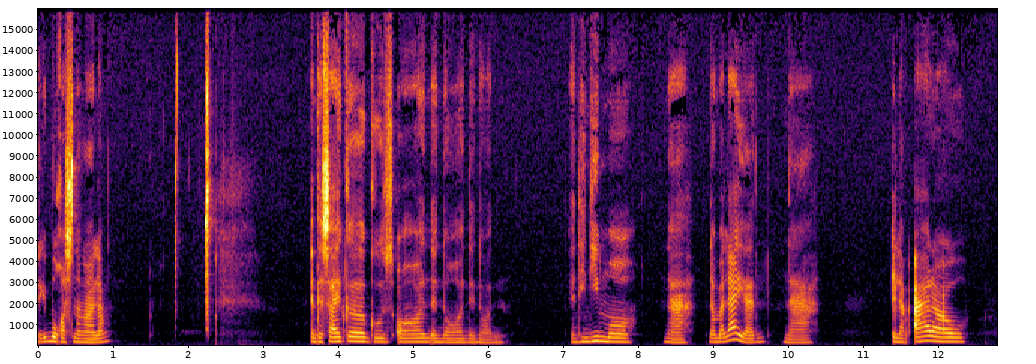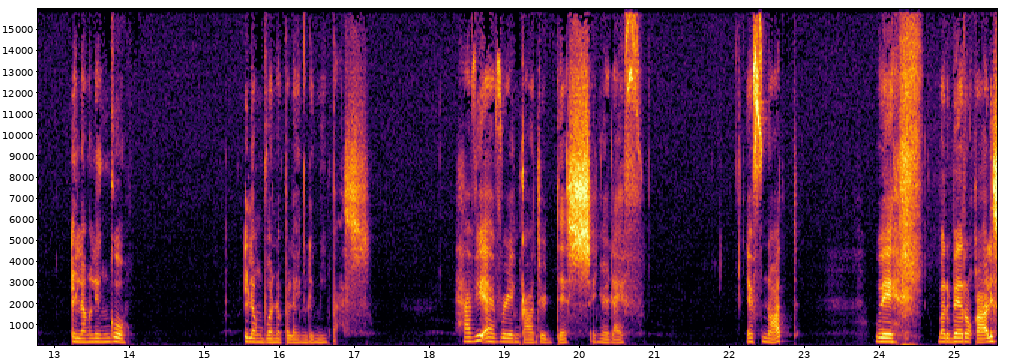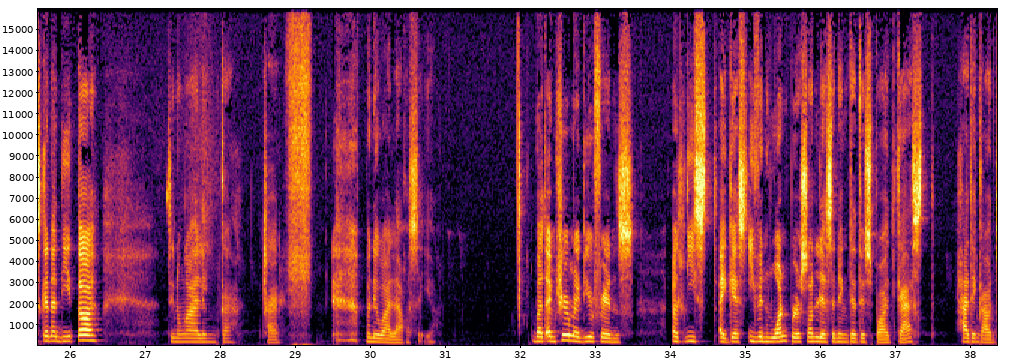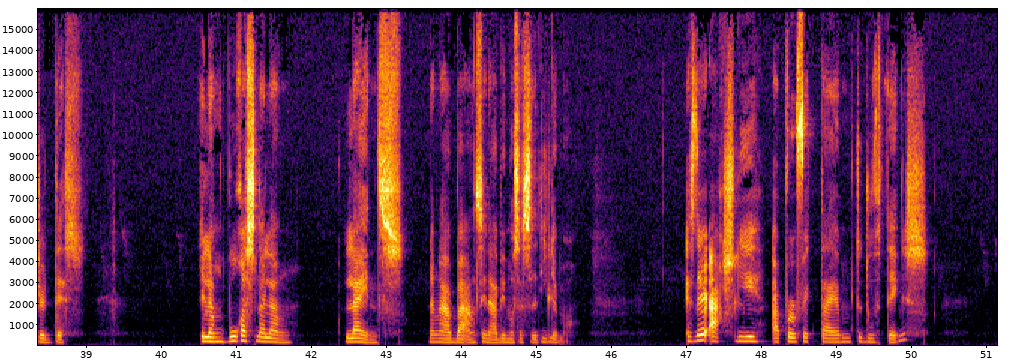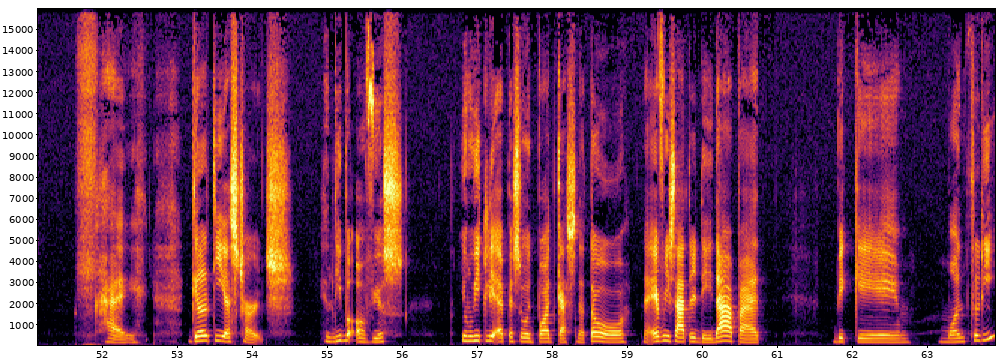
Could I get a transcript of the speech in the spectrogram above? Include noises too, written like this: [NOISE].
Sige, bukas na nga lang. And the cycle goes on and on and on. And hindi mo na namalayan na ilang araw, ilang linggo, ilang buwan na pala yung lumipas. Have you ever encountered this in your life? If not, we, [LAUGHS] barbero ka, alis ka na dito. Sinungaling ka. Char. [LAUGHS] Maniwala ako sa iyo. But I'm sure, my dear friends, at least, I guess, even one person listening to this podcast had encountered this. Ilang bukas na lang lines na nga ba ang sinabi mo sa sarili mo? Is there actually a perfect time to do things? Hi. Guilty as charged. Hindi ba obvious? Yung weekly episode podcast na to, na every Saturday dapat became monthly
